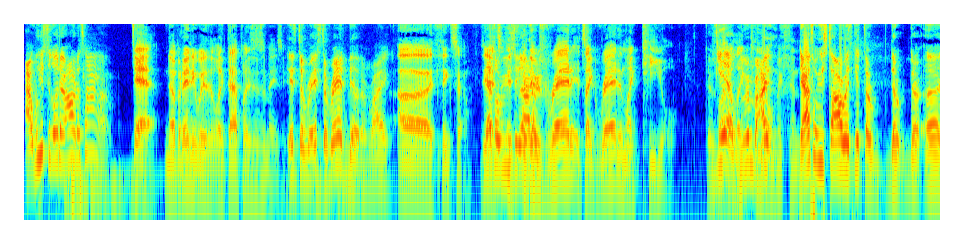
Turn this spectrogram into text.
I we used to go there all the time. Yeah. No, but anyway, like that place is amazing. It's the it's the red building, right? Uh, I think so. Yeah, That's what we used to go there's red. It's like red and like teal. There's Yeah, like, remember I, that's where we used to always get the the the, uh,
